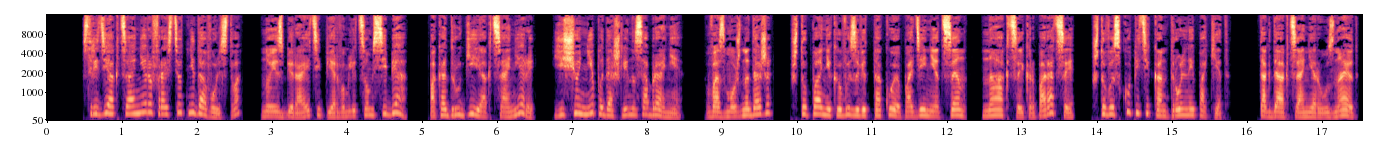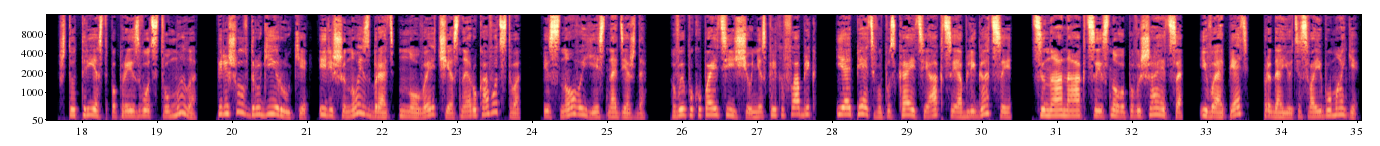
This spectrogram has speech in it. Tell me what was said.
Среди акционеров растет недовольство, но избираете первым лицом себя, пока другие акционеры еще не подошли на собрание. Возможно даже, что паника вызовет такое падение цен на акции корпорации, что вы скупите контрольный пакет. Тогда акционеры узнают, что трест по производству мыла перешел в другие руки и решено избрать новое честное руководство, и снова есть надежда. Вы покупаете еще несколько фабрик и опять выпускаете акции и облигации, цена на акции снова повышается, и вы опять продаете свои бумаги.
